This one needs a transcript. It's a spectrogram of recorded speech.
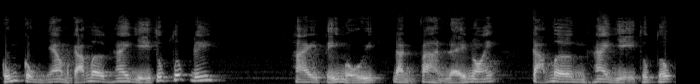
cũng cùng nhau mà cảm ơn hai vị thúc thúc đi. Hai tỷ muội đành phải hành lễ nói, cảm ơn hai vị thúc thúc.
